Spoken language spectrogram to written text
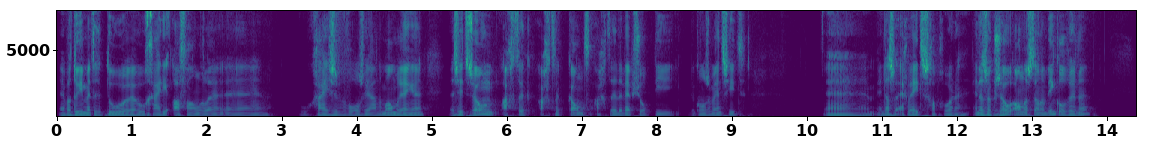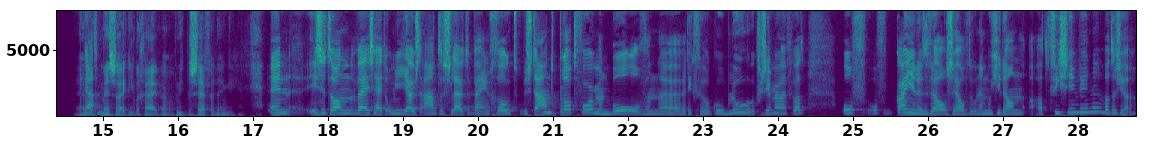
En wat doe je met retouren? Hoe ga je die afhandelen? Uh, hoe ga je ze vervolgens weer aan de man brengen? Er zit zo'n achter, achterkant achter de webshop die de consument ziet. En dat is wel echt wetenschap geworden. En dat is ook zo anders dan een winkel runnen. En ja. dat mensen eigenlijk niet begrijpen of niet beseffen, denk ik. En is het dan wijsheid om je juist aan te sluiten bij een groot bestaand platform, een Bol of een, uh, weet ik veel, Coolblue, ik verzin maar even wat. Of, of kan je het wel zelf doen? En moet je dan advies inwinnen? Wat is je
